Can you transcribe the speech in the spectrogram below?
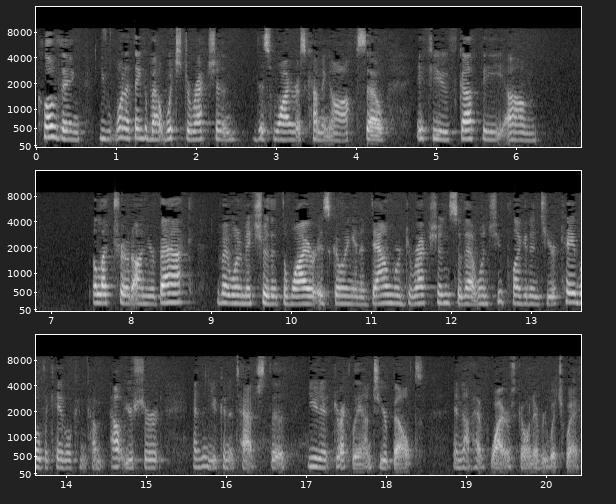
clothing, you want to think about which direction this wire is coming off. So if you've got the um, electrode on your back, you might want to make sure that the wire is going in a downward direction so that once you plug it into your cable, the cable can come out your shirt and then you can attach the unit directly onto your belt and not have wires going every which way.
